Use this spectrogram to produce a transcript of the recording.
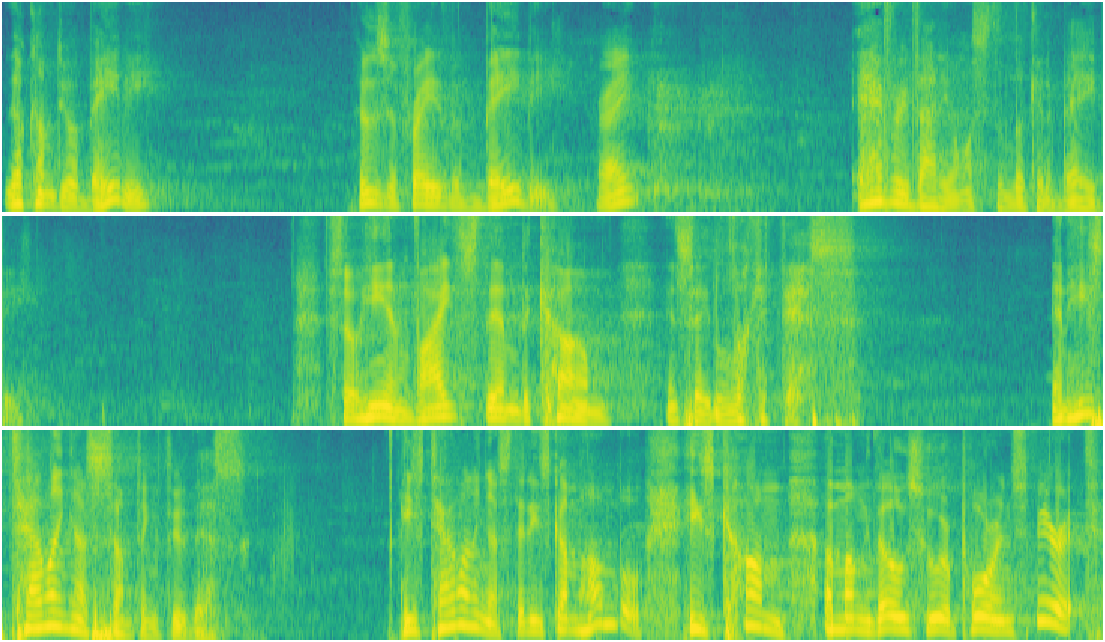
They'll come to a baby. Who's afraid of a baby, right? Everybody wants to look at a baby. So he invites them to come and say, Look at this. And he's telling us something through this. He's telling us that he's come humble. He's come among those who are poor in spirit.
